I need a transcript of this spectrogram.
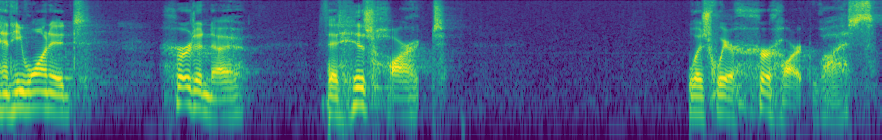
And he wanted her to know that his heart was where her heart was.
